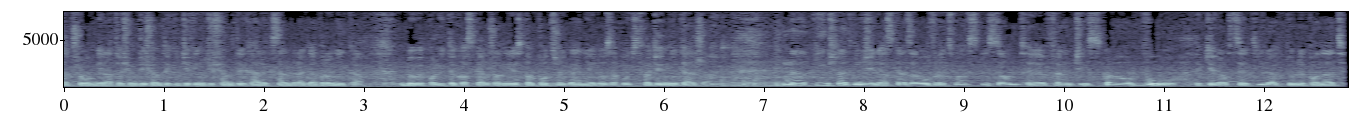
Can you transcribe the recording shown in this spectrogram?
na przełomie lat 80. i 90. Aleksandra Gawronika. Były polityk oskarżony jest o podżeganie do zabójstwa dziennikarza. Na 5 lat więzienia skazał wrocławski sąd Francisco W., kierowcę tira, który ponad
